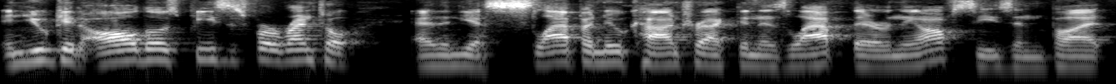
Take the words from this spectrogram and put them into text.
and you get all those pieces for a rental, and then you slap a new contract in his lap there in the offseason. But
